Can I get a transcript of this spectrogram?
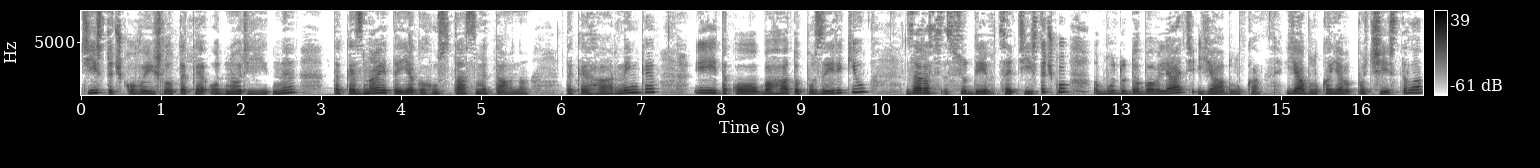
тістечко вийшло таке однорідне, таке, знаєте, як густа сметана, таке гарненьке. І такого багато пузириків. Зараз сюди в це тістечко буду додавати яблука. Яблука я почистила.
